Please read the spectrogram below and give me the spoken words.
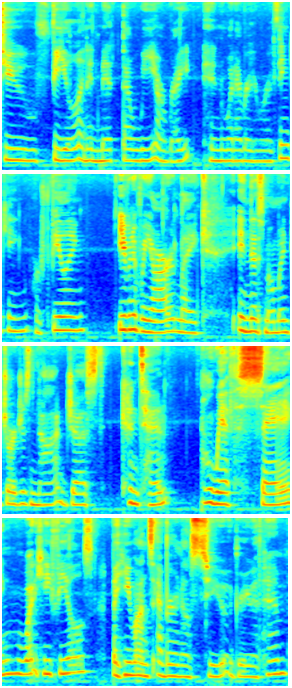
to feel and admit that we are right in whatever we're thinking or feeling. Even if we are, like in this moment, George is not just content with saying what he feels, but he wants everyone else to agree with him.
